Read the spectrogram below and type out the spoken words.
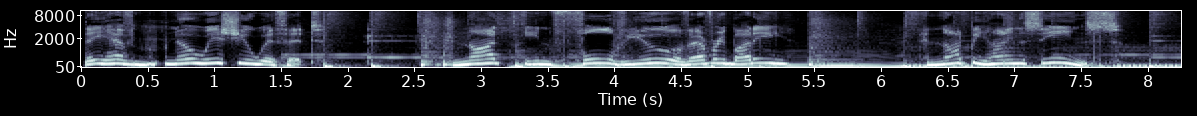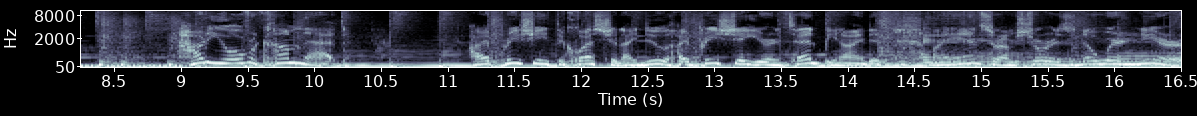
They have no issue with it. Not in full view of everybody and not behind the scenes. How do you overcome that? I appreciate the question. I do. I appreciate your intent behind it. My answer, I'm sure, is nowhere near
